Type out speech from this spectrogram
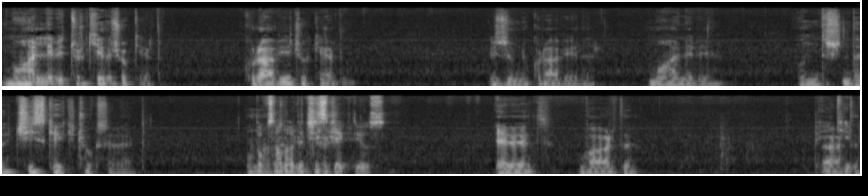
Muhallebi Türkiye'de çok yerdim. Kurabiye çok yerdim. Üzümlü kurabiyeler. Muhallebi. Onun dışında cheesecake çok severdim. Onu 90'larda hatırlıyorum. cheesecake diyorsun. Evet vardı. Peki. Vardı.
